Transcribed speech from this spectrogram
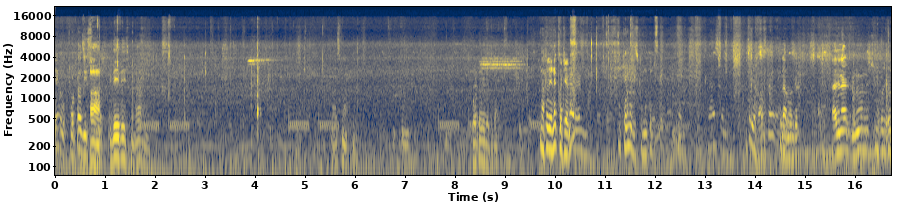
కూర్చుంటే ఒక ఫోటో తీసుకుంటాం ఇదే తీసుకుంటా ఫోటో పెడతా నాకు వెనక్కి వచ్చాను? కెమెరా తీసుకుని అది నా- నువ్వు నుంచి కొంచెం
